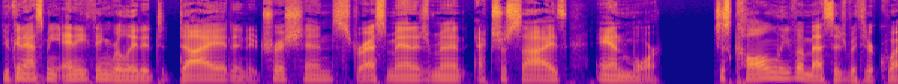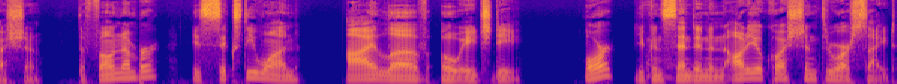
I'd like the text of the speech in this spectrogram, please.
You can ask me anything related to diet and nutrition, stress management, exercise, and more. Just call and leave a message with your question. The phone number is 61 I love OHD. Or you can send in an audio question through our site,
